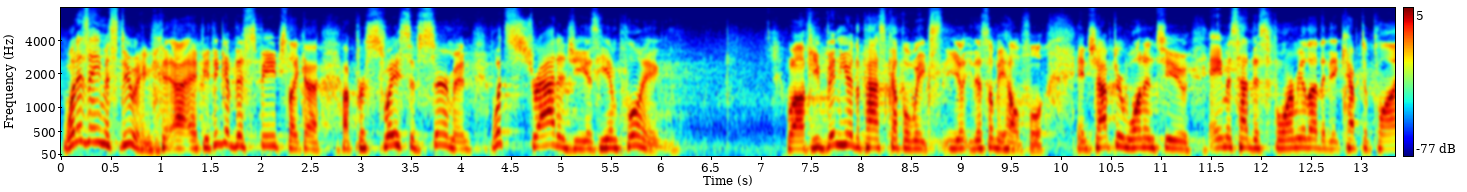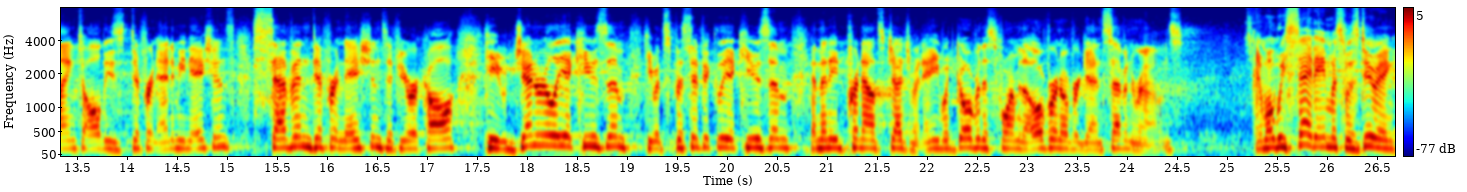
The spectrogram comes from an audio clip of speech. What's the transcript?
what is Amos doing? Uh, if you think of this speech like a, a persuasive sermon, what strategy is he employing? Well, if you've been here the past couple weeks, this will be helpful. In chapter 1 and 2, Amos had this formula that he kept applying to all these different enemy nations, seven different nations, if you recall. He would generally accuse them, he would specifically accuse them, and then he'd pronounce judgment. And he would go over this formula over and over again, seven rounds. And what we said Amos was doing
